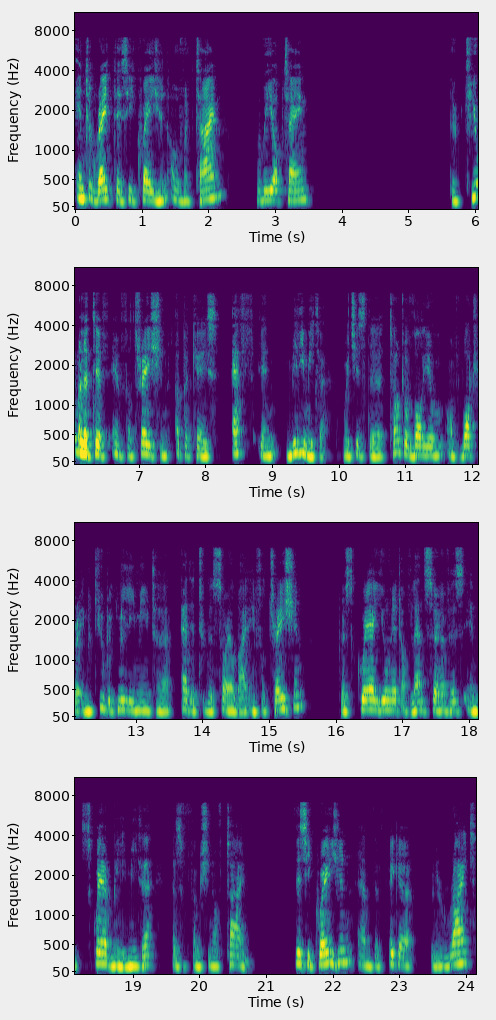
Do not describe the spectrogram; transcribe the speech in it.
integrate this equation over time, we obtain the cumulative infiltration uppercase F in millimeter, which is the total volume of water in cubic millimeter added to the soil by infiltration per square unit of land surface in square millimeter as a function of time. This equation and the figure to the right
